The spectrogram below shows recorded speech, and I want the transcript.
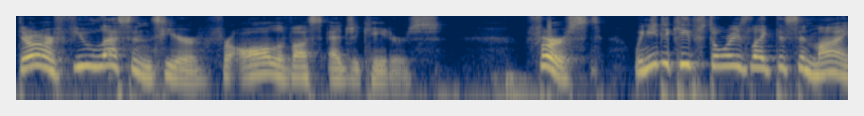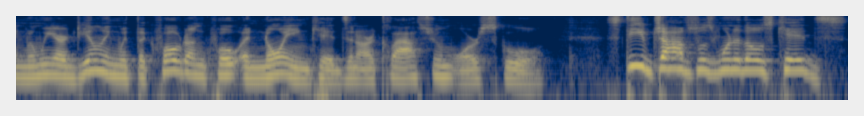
There are a few lessons here for all of us educators. First, we need to keep stories like this in mind when we are dealing with the quote unquote annoying kids in our classroom or school. Steve Jobs was one of those kids.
